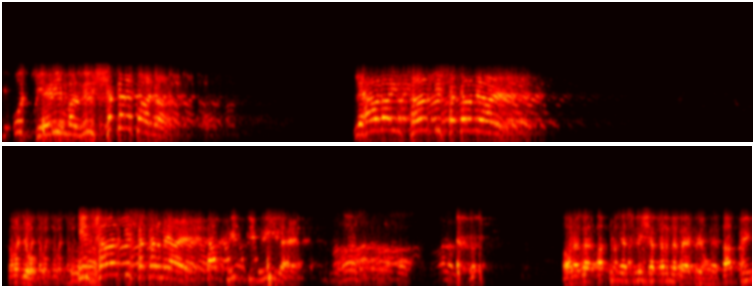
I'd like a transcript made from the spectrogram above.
کہ وہ جیڑی مرضی شکل سے آ جائے۔ لہذا انسان کی شکل میں آئے۔ انسان کی شکل میں آئے۔ تب بھی جبریل ہے۔ اور اگر اپنی اصلی شکل میں بیٹھے ہوں، تب بھی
